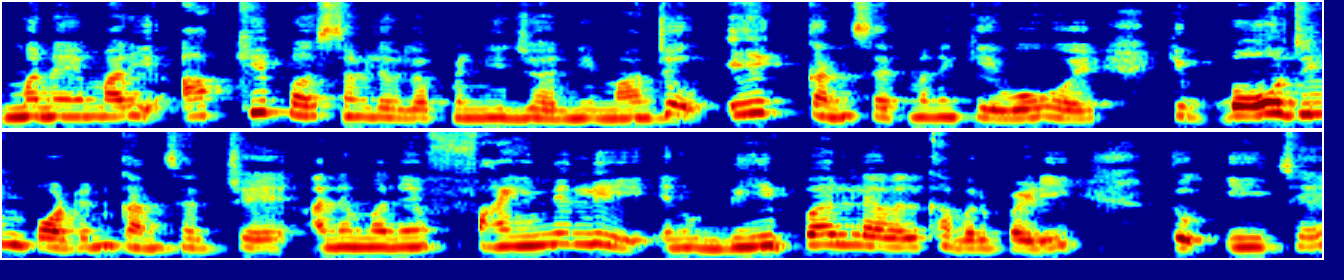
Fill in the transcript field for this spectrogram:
મને મારી આખી પર્સનલ ડેવલપમેન્ટની જર્નીમાં જો એક કન્સેપ્ટ મને કેવો હોય કે બહુ જ ઇમ્પોર્ટન્ટ કન્સેપ્ટ છે અને મને ફાઇનલી એનું ડીપર લેવલ ખબર પડી, તો એ છે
